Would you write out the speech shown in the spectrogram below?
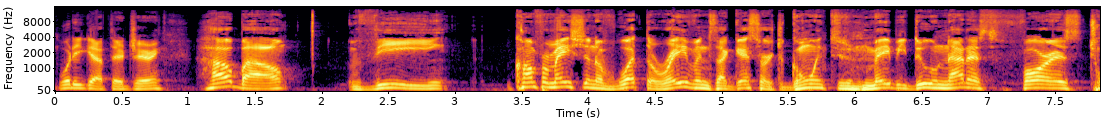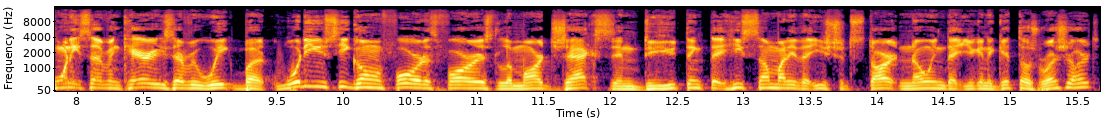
What do you got there, Jerry? How about the confirmation of what the Ravens, I guess, are going to maybe do. Not as far as 27 carries every week, but what do you see going forward as far as Lamar Jackson? Do you think that he's somebody that you should start knowing that you're going to get those rush yards?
